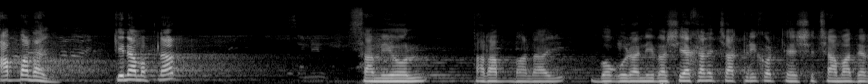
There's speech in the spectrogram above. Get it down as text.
আব্বা নাই। কি নাম আপনার? সামিউল। তার আব্বা নাই। বগুড়া নিবাসী এখানে চাকরি করতে এসেছে আমাদের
